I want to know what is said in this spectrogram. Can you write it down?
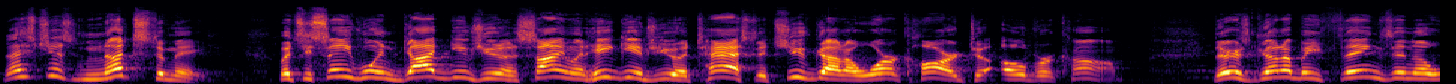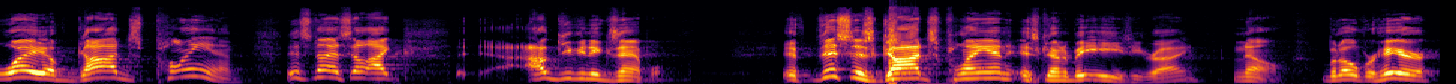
That's just nuts to me. But you see, when God gives you an assignment, He gives you a task that you've got to work hard to overcome. There's going to be things in the way of God's plan. It's not like, I'll give you an example. If this is God's plan, it's going to be easy, right? No. But over here,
